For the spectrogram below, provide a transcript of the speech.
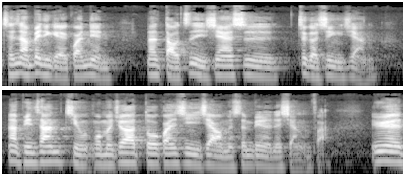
成长背景给的观念。那导致你现在是这个现象，那平常请我们就要多关心一下我们身边人的想法，因为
